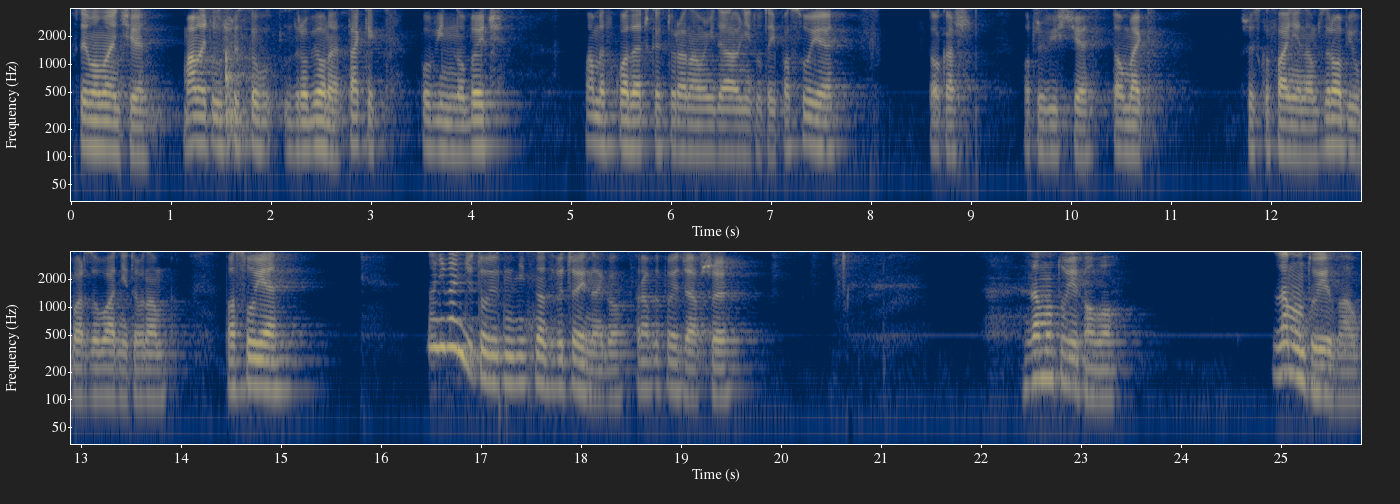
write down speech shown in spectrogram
w tym momencie mamy tu już wszystko zrobione tak, jak powinno być. Mamy wkładeczkę, która nam idealnie tutaj pasuje. Tokarz, oczywiście, Tomek wszystko fajnie nam zrobił, bardzo ładnie to nam pasuje. No nie będzie tu nic nadzwyczajnego, prawdę powiedziawszy. Zamontuję koło. Zamontuję wał.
